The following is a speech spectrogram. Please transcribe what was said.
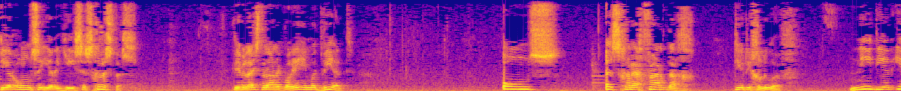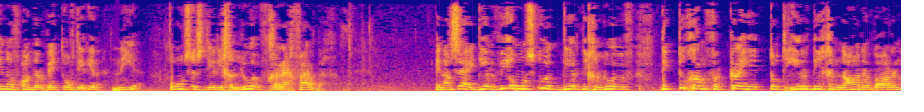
deur ons Here Jesus Christus Liewe luisteraar, ek wil hê jy moet weet ons is geregverdig deur die geloof. Nie deur een of ander wet of deur een nee. Ons is deur die geloof geregverdig. En dan sê hy deur wie ons ook deur die geloof die toegang verkry het tot hierdie genade waarin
